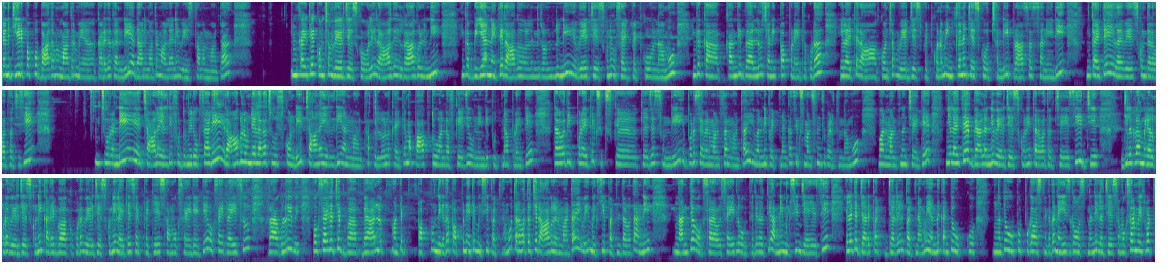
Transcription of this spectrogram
కానీ జీడిపప్పు బాగా బాదములు మాత్రం కడగకండి. దాన్ని మాత్రం అలానే వేస్తామన్నమాట. ఇంకైతే అయితే కొంచెం వేడి చేసుకోవాలి. రాగి రాగులని ఇంకా బియ్యాన్ని అయితే రాగులని రెండుని వేడి చేసుకుని ఒక సైడ్ పెట్టుకున్నాము. ఇంకా క కంది బ్యాళ్ళు శనగపప్పుని అయితే కూడా ఇలా అయితే రా కొంచెం వేడి చేసి పెట్టుకున్నాము. ఇంట్లోనే చేసుకోవచ్చండి ఈ ప్రాసెస్ అనేది. ఇంకైతే అయితే ఇలా వేసుకున్న తర్వాత వచ్చేసి చూడండి చాలా హెల్తీ ఫుడ్ మీరు ఒకసారి రాగులు ఉండేలాగా చూసుకోండి. చాలా హెల్తీ అనమాట పిల్లలకైతే మా పాప టూ అండ్ హాఫ్ కేజీ ఉండింది పుట్టినప్పుడైతే. తర్వాత ఇప్పుడైతే సిక్స్ కే కేజెస్ ఉంది. ఇప్పుడు సెవెన్ మంత్స్ అనమాట ఇవన్నీ పెట్టినాక సిక్స్ మంత్స్ నుంచి పెడుతున్నాము. వన్ మంత్ నుంచి అయితే. వీళ్ళైతే బ్యాలన్నీ వేడి చేసుకొని తర్వాత వచ్చేసి జీ జీలకర్ర మిరియాలు కూడా వేడి చేసుకొని కరేపాకు కూడా వేడి చేసుకొని ఇలా అయితే పెట్టేస్తాము. ఒక సైడ్ అయితే ఒక సైడ్ రైస్ రాగులు ఇవి. ఒక సైడ్ వచ్చి బ్యాళ్ళు అంటే పప్పు ఉంది కదా పప్పుని అయితే మిక్సీ పట్టినాము. తర్వాత వచ్చి రాగులు అనమాట ఇవి మిక్సీ పట్టిన తర్వాత అన్నీ అంతే ఒక సైడ్లో ఒక దగ్గర వచ్చి అన్నీ మిక్సింగ్ చేసి ఇలా అయితే జరి పట్ జరీలు పట్టినాము. ఎందుకంటే ఉప్పు అంటే ఉప్పు ఉప్పుగా వస్తుంది కదా నైస్గా వస్తుందని ఇలా చేస్తాము ఒకసారి మీరు కూడా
